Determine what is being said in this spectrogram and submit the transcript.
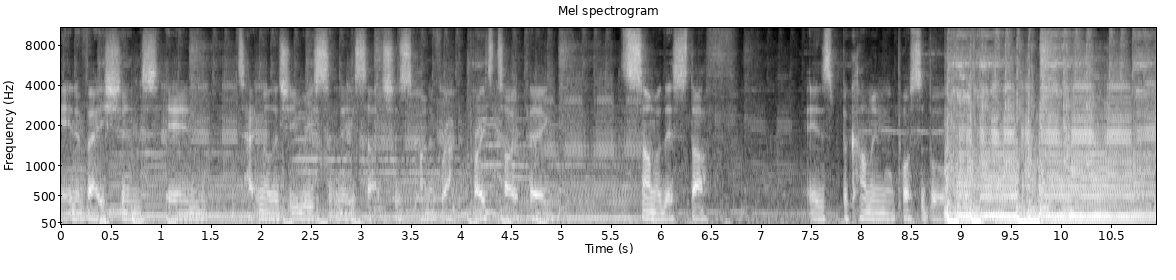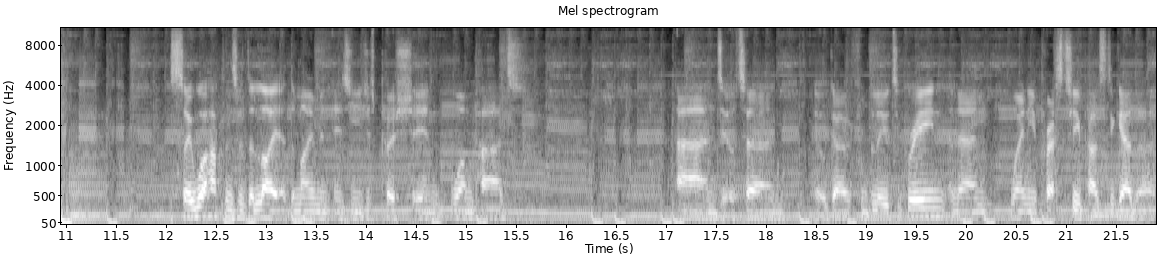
innovations in technology recently, such as kind of rapid prototyping. Some of this stuff is becoming more possible. So what happens with the light at the moment is you just push in one pad and it'll turn, it'll go from blue to green and then when you press two pads together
